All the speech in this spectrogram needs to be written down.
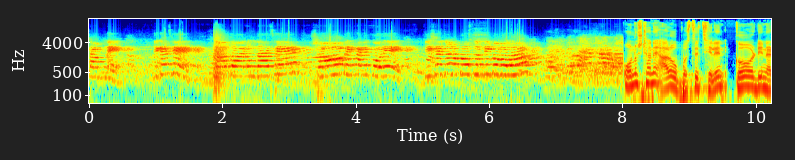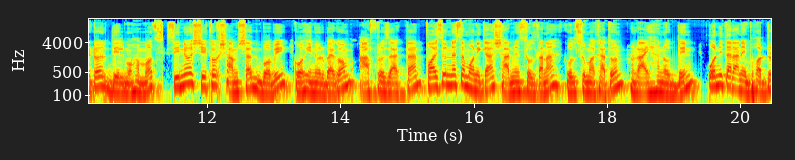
সামনে ঠিক আছে? আছে সব এখানে করে। কিসের জন্য প্রস্তুত নিব বলো? অনুষ্ঠানে আরও উপস্থিত ছিলেন কোঅর্ডিনেটর দিল মোহাম্মদ, সিনিয়র শিক্ষক শামসাদ ববি, কোহিনুর বেগম, আফরোজা আক্তার ফয়জুন্নেসা মনিকা, শারমিন সুলতানা, কুলসুমা খাতুন, রাইহান উদ্দিন, অনিতা রানী ভদ্র,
